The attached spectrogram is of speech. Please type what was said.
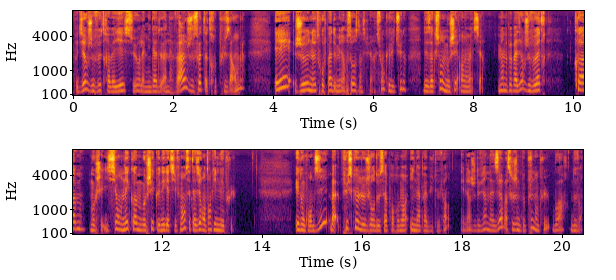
On peut dire je veux travailler sur la Mida de Hanava, je souhaite être plus humble, et je ne trouve pas de meilleure source d'inspiration que l'étude des actions de Moshe en la matière. Mais on ne peut pas dire je veux être comme Moshe. Ici on est comme Moshe que négativement, c'est-à-dire en tant qu'il n'est plus. Et donc on dit, bah, puisque le jour de sa propre mort, il n'a pas bu de vin, eh bien je deviens nazir parce que je ne peux plus non plus boire de vin.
